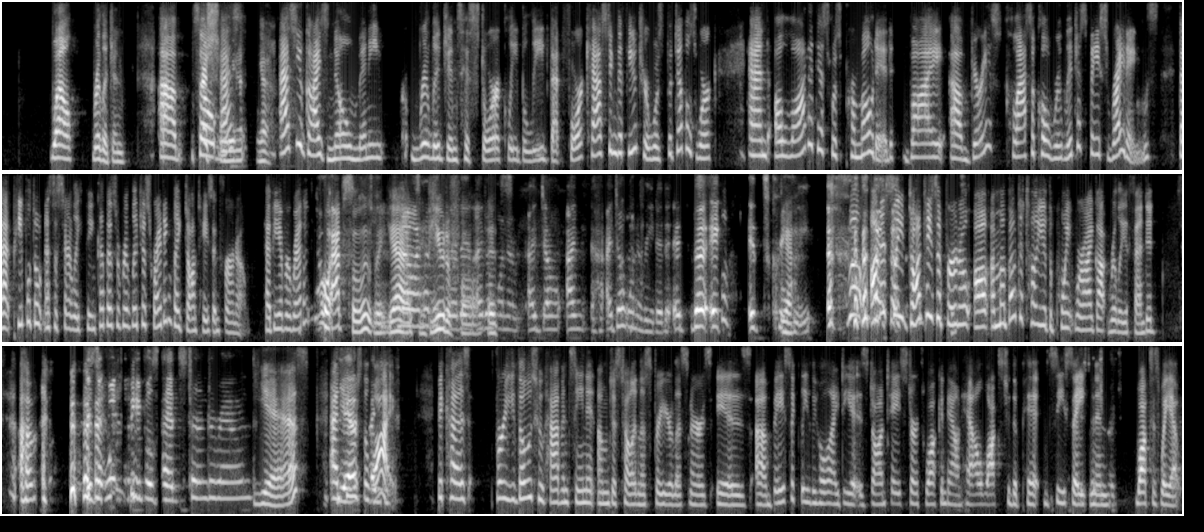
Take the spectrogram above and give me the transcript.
Well, religion. Um, so as, yeah. as you guys know, many religions historically believed that forecasting the future was the devil's work. And a lot of this was promoted by um, various classical religious based writings that people don't necessarily think of as a religious writing, like Dante's Inferno. Have you ever read it? Oh, absolutely. Yeah, No, it's haven't read it. beautiful. I don't want to. I don't. I'm. I don't want to read it. It. The. It. It's Yeah. creepy. Well, honestly, Dante's Inferno, uh, I'm about to tell you the point where I got really offended. Um, Is it when people's heads turned around? Yes. And Yeah, here's the why. Because for you, those who haven't seen it, I'm just telling this for your listeners, is uh, basically the whole idea is Dante starts walking down hell, walks to the pit and sees Satan and walks his way out.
